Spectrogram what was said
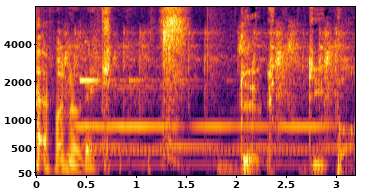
Einfach nur weg. Dick Deeper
